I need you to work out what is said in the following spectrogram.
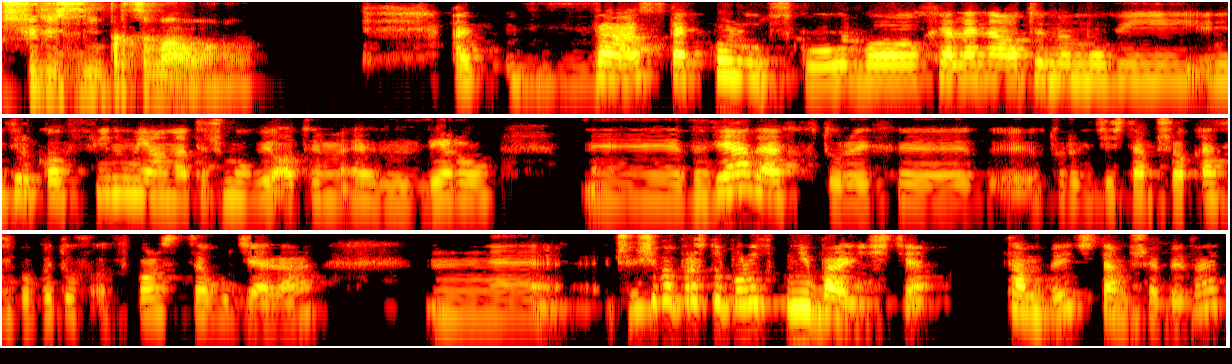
świetnie się z nim pracowało. No. A was tak po ludzku, bo Helena o tym mówi nie tylko w filmie, ona też mówi o tym w wielu e, wywiadach, których, e, których gdzieś tam przy okazji pobytów w Polsce udziela. Czy się po prostu po ludzku nie baliście? Tam być, tam przebywać?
